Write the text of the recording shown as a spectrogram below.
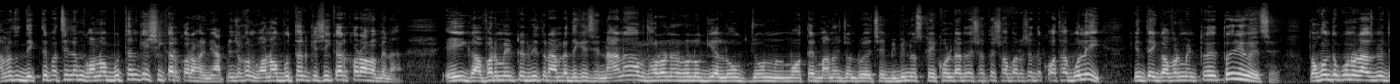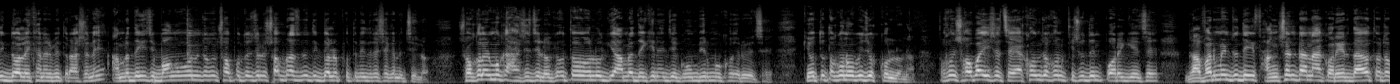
আমরা তো দেখতে পাচ্ছিলাম গণ অভ্যুত্থানকেই স্বীকার করা হয়নি। আপনি যখন গণ অভ্যুত্থানকে স্বীকার করা হবে না, এই গভর্নমেন্টের ভিতরে আমরা দেখেছি নানা ধরনের হলো গিয়া লোকজন, মতের মানুষজন রয়েছে, বিভিন্ন স্টেক হোল্ডারদের সাথে, সবার সাথে কথা বলেই কিন্তু এই গভর্নমেন্টটা তৈরি হয়েছে। তখন তো কোনো রাজনৈতিক দল এখানের ভিতরে আসে নাই। আমরা দেখেছি বঙ্গবন্ধু যখন শপথ হয়েছিল, সব রাজনৈতিক দলের প্রতিনিধিরা সেখানে ছিল। সকলের মুখে হাসি ছিল। কেউ তো হলো গিয়ে আমরা দেখি না যে গম্ভীর মুখ হয়ে রয়েছে। কেউ তো তখন অভিযোগ করল না। তখন সবাই এসেছে। এখন যখন কিছুদিন পরে গিয়েছে গভর্নমেন্ট যদি এই ফাংশনটা না করে, এর দায়িত্বটা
